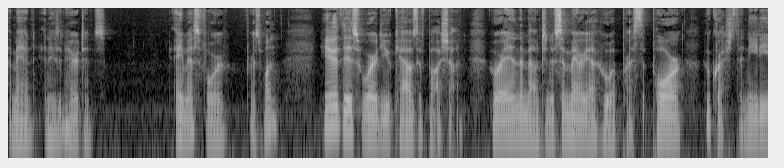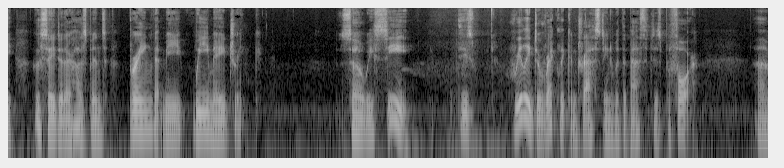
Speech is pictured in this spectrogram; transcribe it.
a man in his inheritance. Amos 4, verse 1. Hear this word, you cows of Bashan, who are in the mountain of Samaria, who oppress the poor, who crush the needy, who say to their husbands, Bring that me we may drink. So we see these really directly contrasting with the passages before. Uh,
